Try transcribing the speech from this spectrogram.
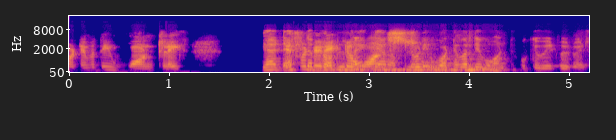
whatever they want. Like Yeah, that's the problem, director right? They are uploading to- whatever they want. Okay, wait, wait, wait.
